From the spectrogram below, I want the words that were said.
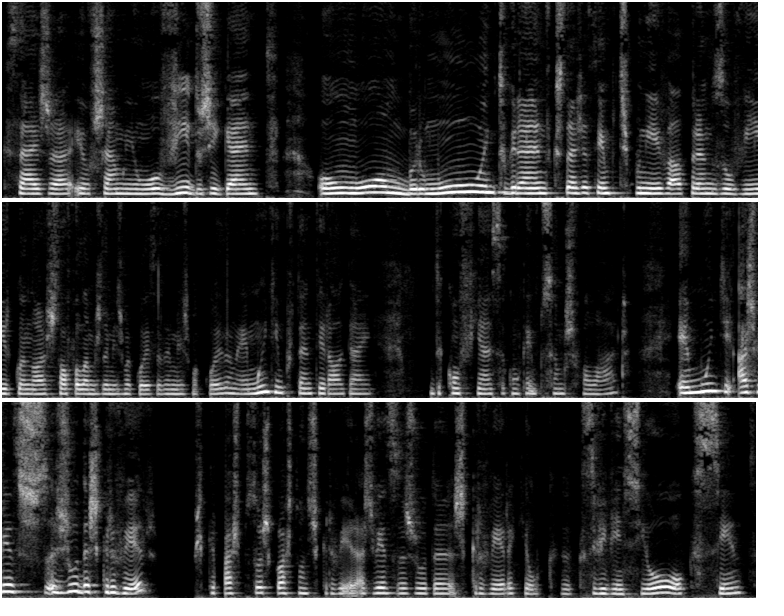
que seja, eu chamo-lhe um ouvido gigante ou um ombro muito grande que esteja sempre disponível para nos ouvir quando nós só falamos da mesma coisa, da mesma coisa. Não é? é muito importante ter alguém de confiança com quem possamos falar. É muito, às vezes ajuda a escrever, para as pessoas que gostam de escrever, às vezes ajuda a escrever aquilo que, que, se vivenciou ou que se sente.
